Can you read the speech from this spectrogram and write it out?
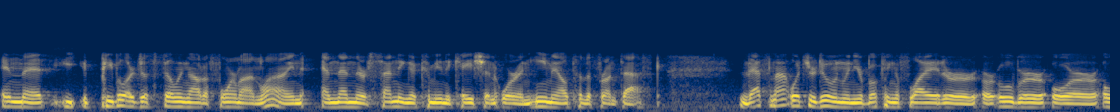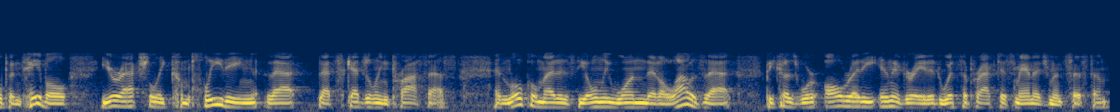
in that people are just filling out a form online and then they're sending a communication or an email to the front desk that's not what you're doing when you're booking a flight or, or Uber or OpenTable. You're actually completing that, that scheduling process. And LocalMed is the only one that allows that because we're already integrated with the practice management system.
